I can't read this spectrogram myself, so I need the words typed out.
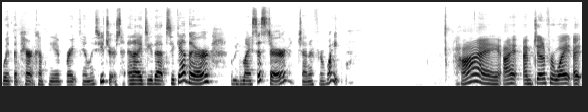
with the parent company of Bright Families Futures. And I do that together with my sister, Jennifer White. Hi, I, am Jennifer White. I,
